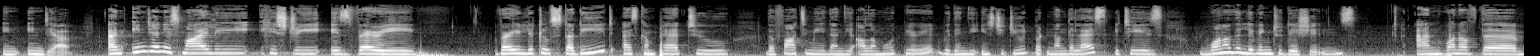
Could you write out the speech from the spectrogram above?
in India. And Indian Ismaili history is very, very little studied as compared to the Fatimid and the Alamut period within the institute, but nonetheless, it is one of the living traditions and one of the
